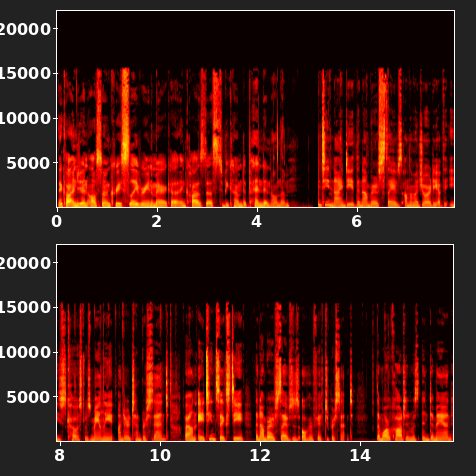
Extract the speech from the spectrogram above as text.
The cotton gin also increased slavery in America and caused us to become dependent on them. In 1790, the number of slaves on the majority of the East Coast was mainly under 10%, while in 1860, the number of slaves was over 50%. The more cotton was in demand,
